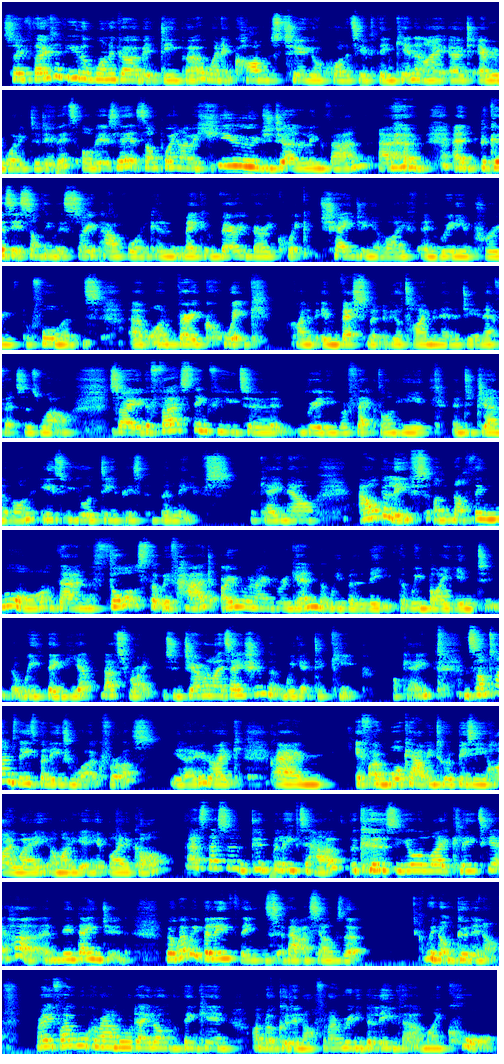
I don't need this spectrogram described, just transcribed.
So, for those of you that want to go a bit deeper when it comes to your quality of thinking, and I urge everybody to do this, obviously, at some point, I'm a huge journaling fan, um, and because it's something that's so powerful and can make a very, very quick change in your life and really improve performance um, on very quick kind of investment of your time and energy and efforts as well. So, the first thing for you to really reflect on here and to journal on is your deepest beliefs. Okay, now our beliefs are nothing more than thoughts that we've had over and over again that we believe, that we buy into, that we think, yep, that's right. It's a generalization that we get to keep. Okay, and sometimes these beliefs work for us, you know, like um, if I walk out into a busy highway, I might get hit by a car. That's that's a good belief to have because you're likely to get hurt and endangered. But when we believe things about ourselves that we're not good enough, right? If I walk around all day long thinking I'm not good enough, and I really believe that at my core,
